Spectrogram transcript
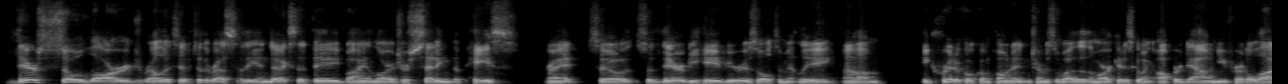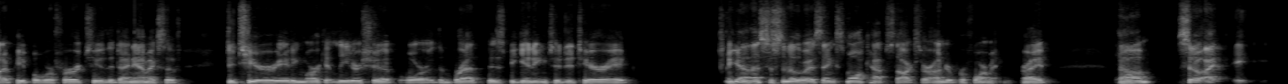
They're so large relative to the rest of the index that they, by and large, are setting the pace, right? So, so their behavior is ultimately um, a critical component in terms of whether the market is going up or down. You've heard a lot of people refer to the dynamics of deteriorating market leadership or the breadth is beginning to deteriorate. Again, that's just another way of saying small cap stocks are underperforming, right? Um, so I,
